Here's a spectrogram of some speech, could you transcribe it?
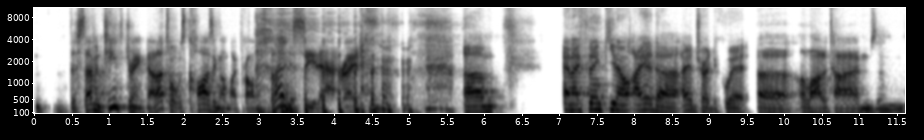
the 17th drink, now that's what was causing all my problems, but I didn't see that, right? um, and I think you know I had uh, I had tried to quit uh, a lot of times and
